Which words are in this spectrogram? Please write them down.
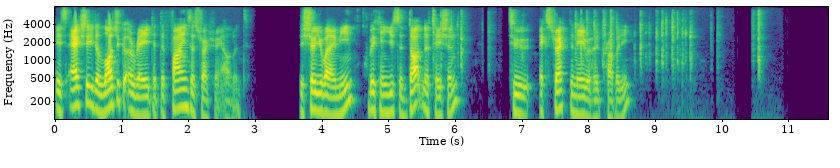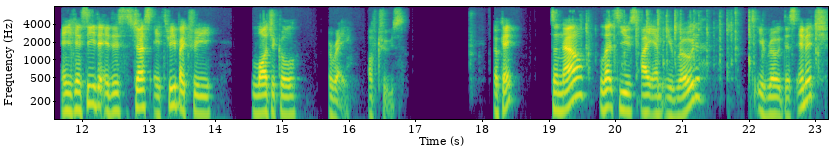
is actually the logical array that defines the structuring element. To show you what I mean, we can use the dot notation to extract the neighborhood property. And you can see that it is just a 3 by 3 logical array of truths. Okay, so now let's use imerode to erode this image.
